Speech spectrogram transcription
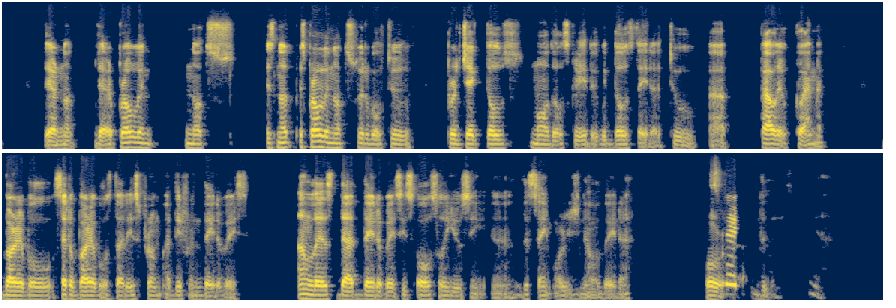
they are not they are probably not it's not it's probably not suitable to project those models created with those data to a paleoclimate variable set of variables that is from a different database unless that database is also using uh, the same original data or the,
